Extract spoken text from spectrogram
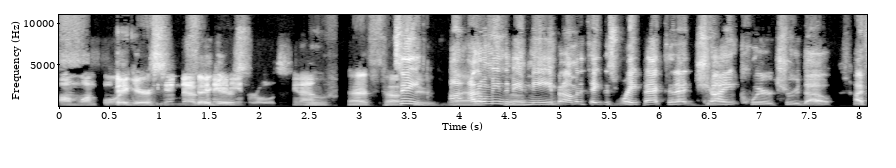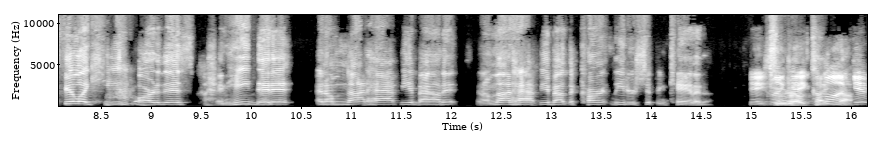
on one point. Figures, He didn't know figures. Canadian rules. You know. Oof, that's tough. See, dude. I, I don't mean to be mean, but I'm going to take this right back to that giant queer Trudeau. I feel like he's part of this, and he did it, and I'm not happy about it, and I'm not happy about the current leadership in Canada. Yeah, he's Trudeau, like, hey, come on, up. give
